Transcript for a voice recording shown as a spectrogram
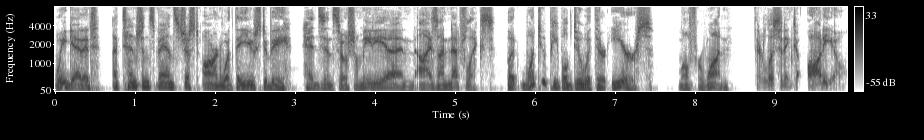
We get it. Attention spans just aren't what they used to be heads in social media and eyes on Netflix. But what do people do with their ears? Well, for one, they're listening to audio.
